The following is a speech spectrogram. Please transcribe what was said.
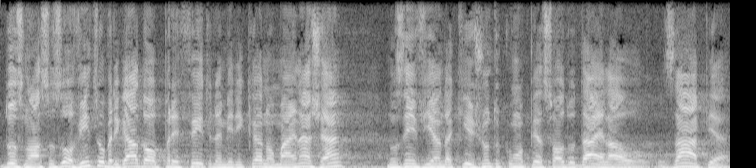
dos nossos ouvintes. Obrigado ao prefeito de Americana, Omar Najá, nos enviando aqui junto com o pessoal do DAI, lá o, o Zápia,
